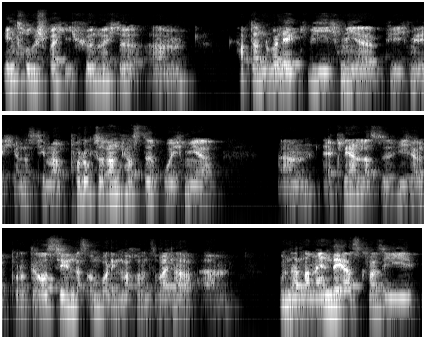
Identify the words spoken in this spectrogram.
Intro-Gespräche ich führen möchte. Ähm, habe dann überlegt, wie ich mir, wie ich mich an das Thema Produkte rantaste, wo ich mir ähm, erklären lasse, wie halt Produkte aussehen, das Onboarding mache und so weiter. Ähm, um dann am Ende erst quasi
